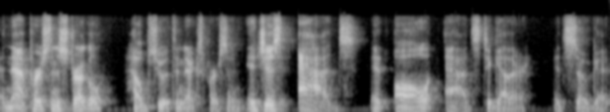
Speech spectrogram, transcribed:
And that person's struggle helps you with the next person. It just adds, it all adds together. It's so good.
